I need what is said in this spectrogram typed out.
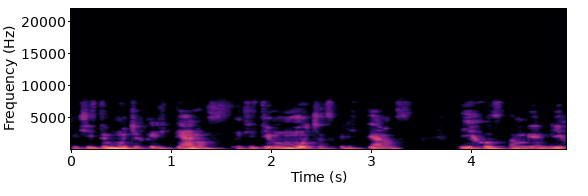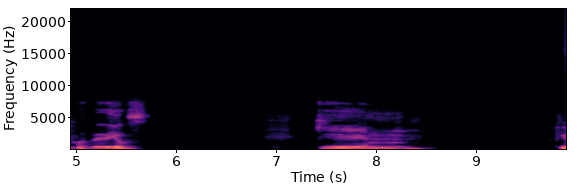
existen muchos cristianos, existimos muchos cristianos, hijos también, hijos de Dios, que, mm, que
